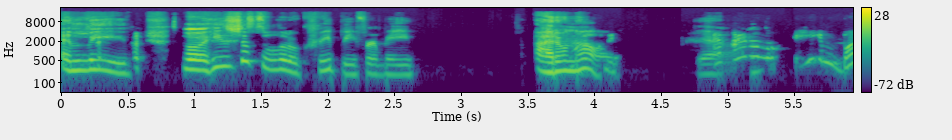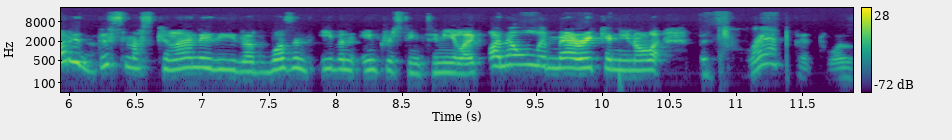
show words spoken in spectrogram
and leave. So he's just a little creepy for me. I don't know. Yeah. And I don't know, he embodied this masculinity that wasn't even interesting to me, like an old American, you know, like, but Brad Pitt was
